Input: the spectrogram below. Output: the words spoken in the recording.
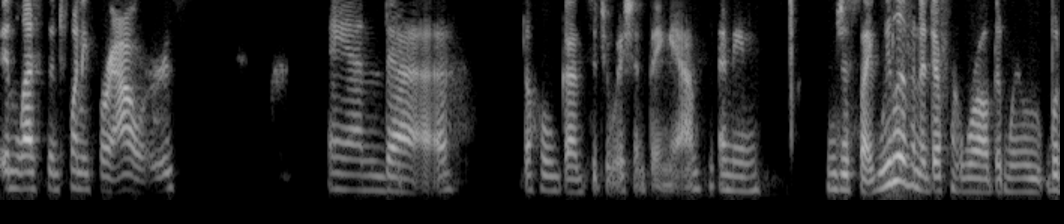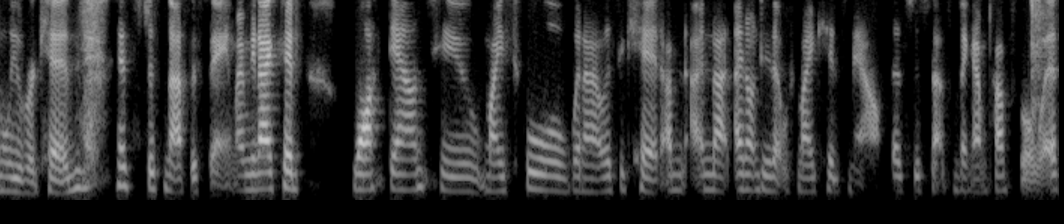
in less than 24 hours. And uh the whole gun situation thing yeah. I mean i'm just like we live in a different world than we, when we were kids. It's just not the same. I mean i could walk down to my school when i was a kid. I'm, I'm not i don't do that with my kids now. That's just not something i'm comfortable with.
